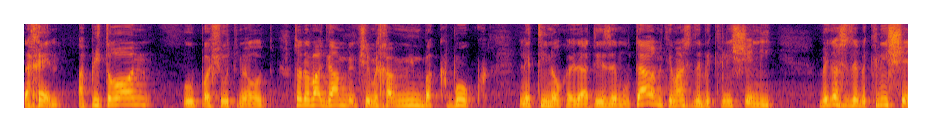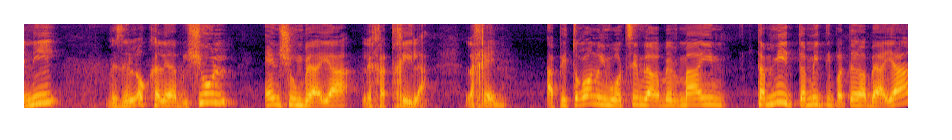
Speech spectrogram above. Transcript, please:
לכן, הפתרון הוא פשוט מאוד. אותו דבר גם כשמחממים בקבוק לתינוק, לדעתי זה מותר, מכיוון שזה בכלי שני. בגלל שזה בכלי שני, וזה לא קלי הבישול, אין שום בעיה לכתחילה. לכן, הפתרון הוא אם רוצים לערבב מים, תמיד תמיד תיפתר הבעיה,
